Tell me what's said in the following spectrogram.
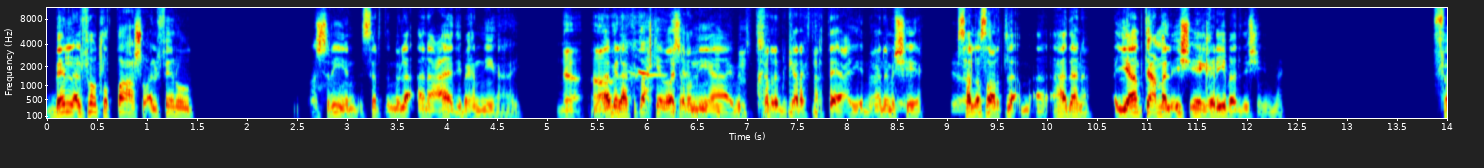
بين 2013 و 2020 صرت إنه لا أنا عادي بغنيها هاي. لا آه. قبلها كنت أحكي بديش أغنيها هاي بتخرب ال character تاعي إنه أنا مش هيك. بس هلأ صارت لا هذا أنا. أيام تعمل شيء هيك غريب هذا الشيء إنك. ف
